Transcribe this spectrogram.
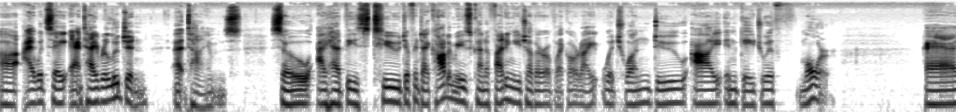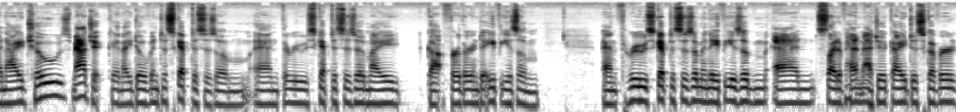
uh, I would say anti-religion at times. So I had these two different dichotomies kind of fighting each other of like, all right, which one do I engage with more? and I chose magic and I dove into skepticism and through skepticism I got further into atheism and through skepticism and atheism and sleight of hand magic I discovered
